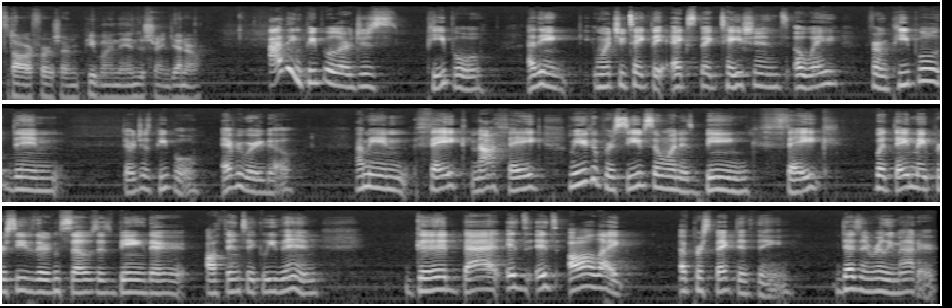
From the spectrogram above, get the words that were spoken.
photographers and people in the industry in general? I think people are just people. I think once you take the expectations away from people, then they're just people everywhere you go. I mean, fake, not fake. I mean, you could perceive someone as being fake, but they may perceive themselves as being their authentically them. Good, bad. It's it's all like a perspective thing. Doesn't really matter.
